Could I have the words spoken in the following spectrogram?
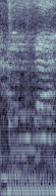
Ni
